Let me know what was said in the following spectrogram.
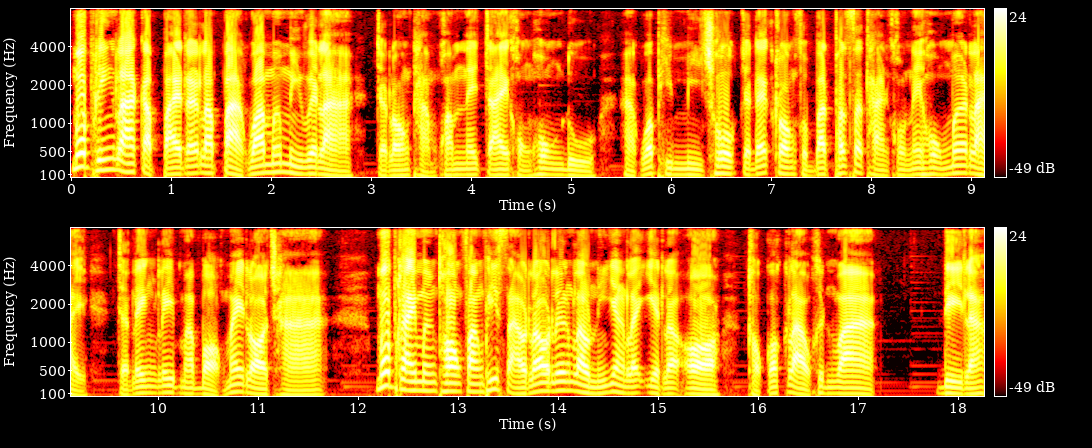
เมื่อพริ้งลากลับไปและรับปากว่าเมื่อมีเวลาจะลองถามความในใจของฮงดู หากว่าพิมพ์มีโชคจะได้ครองสมบัติพัสถานของในฮงเมื่อไหร่ จะเร่งรีบมาบอกไม่รอช้า เมื่อไพรเมืองทองฟังพี่สาวเล่าเรื่องเหล่านี้อย่างละเอียดละออ เขาก็กล่าวขึ้นว่า ดีแล้ว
